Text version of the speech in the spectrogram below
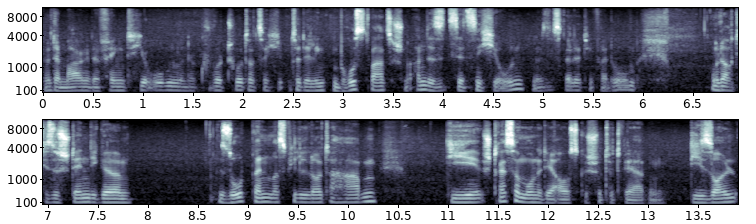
Ne, der Magen, der fängt hier oben in der Kuvertur tatsächlich unter der linken Brustwarze schon an. Der sitzt jetzt nicht hier unten, der sitzt relativ weit oben. Oder auch dieses ständige Sodbrennen, was viele Leute haben. Die Stresshormone, die ausgeschüttet werden, die sollen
